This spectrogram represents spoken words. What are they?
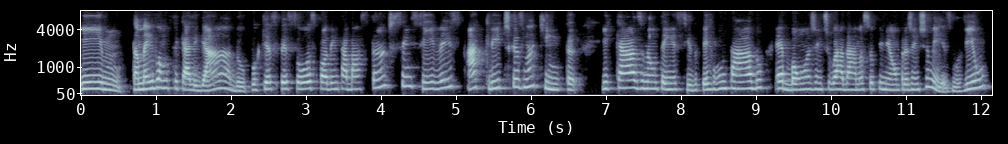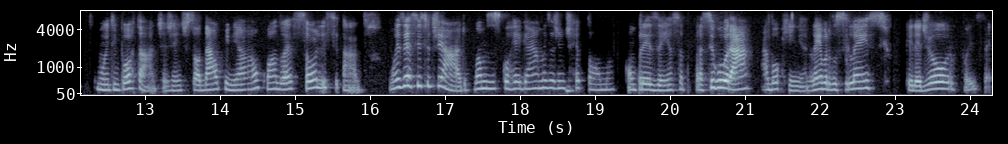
E hum, também vamos ficar ligado, porque as pessoas podem estar bastante sensíveis a críticas na quinta. E caso não tenha sido perguntado, é bom a gente guardar nossa opinião para a gente mesmo, viu? Muito importante. A gente só dá opinião quando é solicitado. Um exercício diário. Vamos escorregar, mas a gente retoma com presença para segurar a boquinha. Lembra do silêncio? Que ele é de ouro? Pois é.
